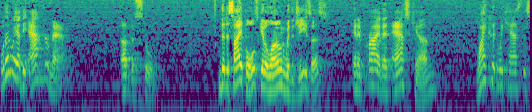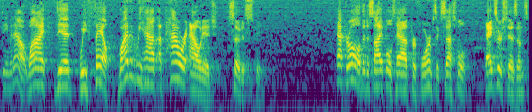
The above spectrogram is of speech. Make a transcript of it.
Well, then we have the aftermath of the story. The disciples get alone with Jesus and in private ask him, why couldn't we cast this demon out? Why did we fail? Why did we have a power outage, so to speak? After all, the disciples have performed successful exorcisms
